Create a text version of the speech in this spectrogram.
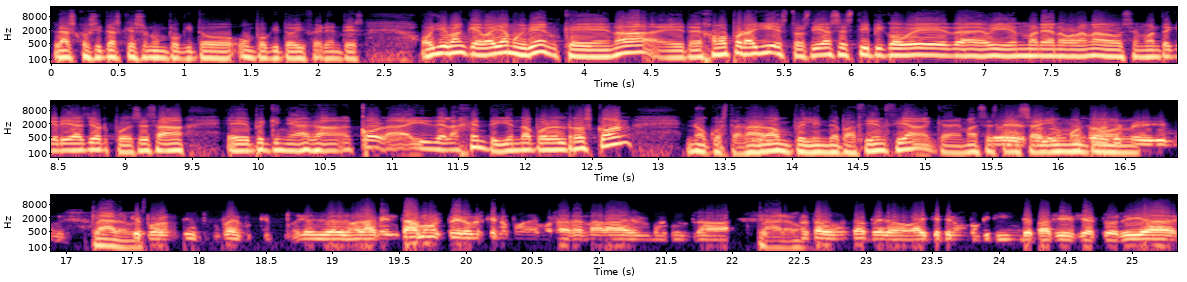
las cositas que son un poquito, un poquito diferentes. Oye, Iván, que vaya muy bien, que nada, eh, te dejamos por allí. Estos días es típico ver hoy en Mariano Granados, en Mantequerías York, pues esa eh, pequeña cola y de la gente yendo por el roscón. No cuesta nada, un pelín de paciencia, que además estés ahí un montón. Claro. Que lo lamentamos, pero es que no podemos hacer nada, es una contra claro. pero hay que tener un poquitín de paciencia estos días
